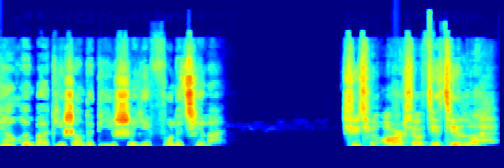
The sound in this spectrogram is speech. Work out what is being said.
丫鬟把地上的狄氏也扶了起来，去请二小姐进来。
